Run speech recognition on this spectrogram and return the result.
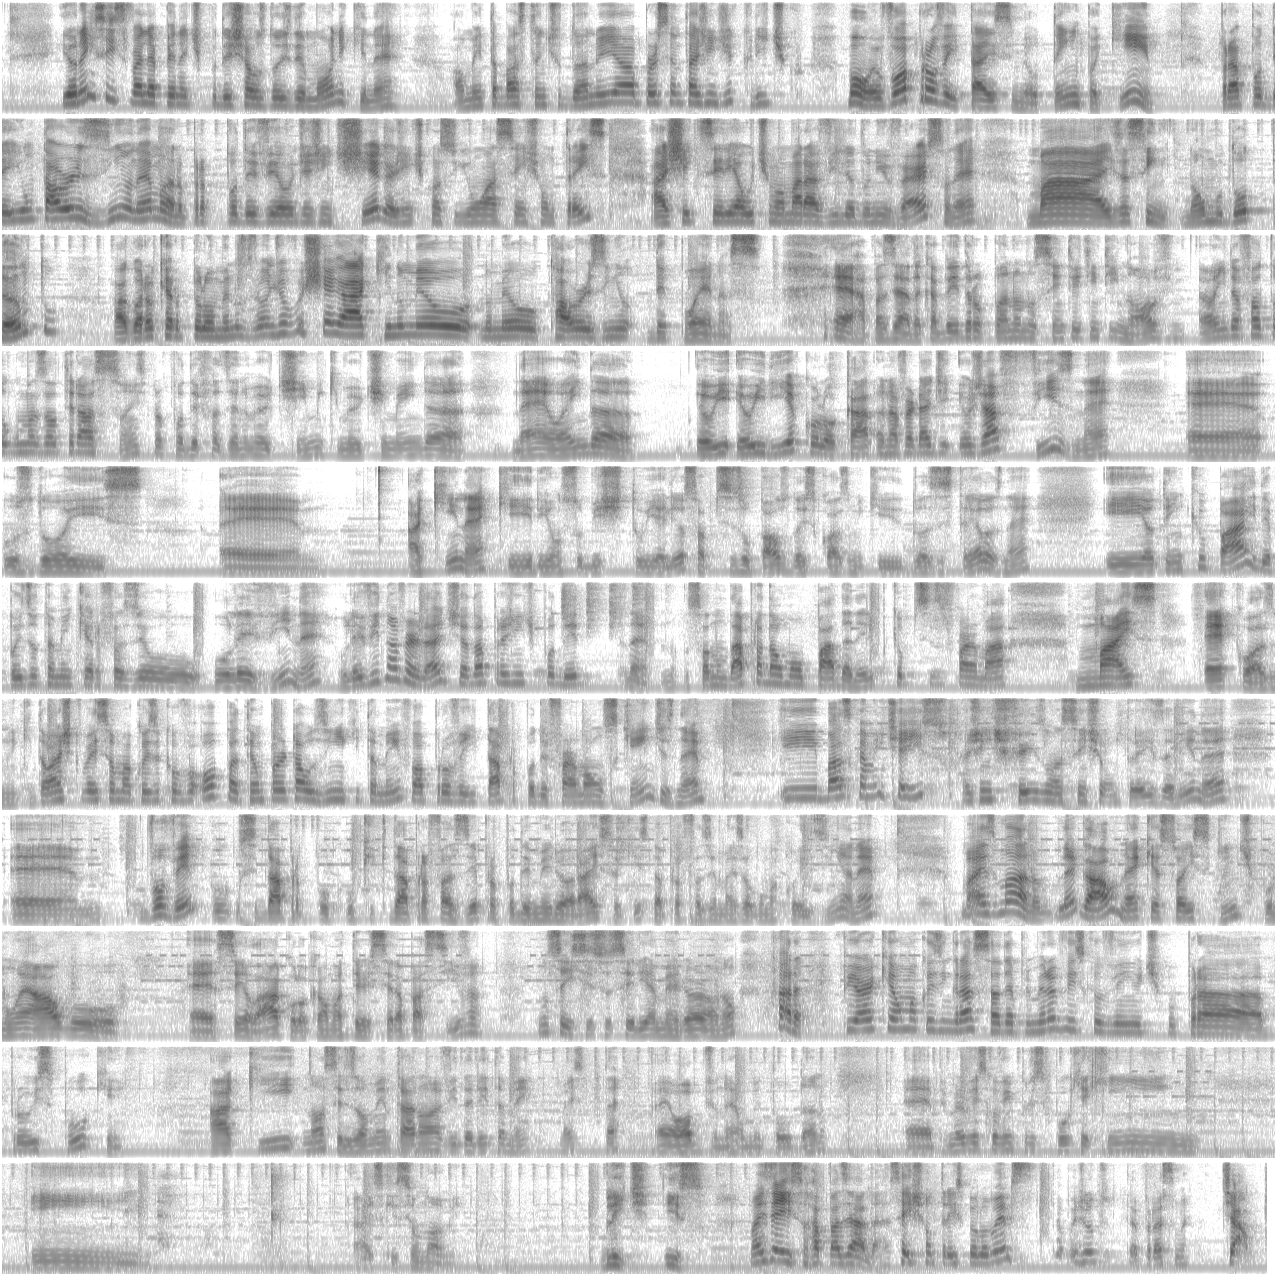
E eu nem sei se vale a pena, tipo, deixar os dois Demonic, né? Aumenta bastante o dano e a porcentagem de crítico. Bom, eu vou aproveitar esse meu tempo aqui pra poder ir um towerzinho, né, mano? Pra poder ver onde a gente chega. A gente conseguiu um Ascension 3. Achei que seria a última maravilha do universo, né? Mas, assim, não mudou tanto. Agora eu quero pelo menos ver onde eu vou chegar aqui no meu, no meu towerzinho de Buenas. É, rapaziada, acabei dropando no 189. Eu ainda faltam algumas alterações para poder fazer no meu time, que meu time ainda, né, eu ainda eu, eu iria colocar, na verdade, eu já fiz, né, é, os dois é, aqui, né, que iriam substituir ali, eu só preciso upar os dois Cosmic duas estrelas, né, e eu tenho que upar, e depois eu também quero fazer o, o Levi, né? O Levi, na verdade, já dá pra gente poder... Né? Só não dá pra dar uma upada nele, porque eu preciso farmar mais é Cosmic. Então acho que vai ser uma coisa que eu vou... Opa, tem um portalzinho aqui também, vou aproveitar pra poder farmar uns candies, né? E basicamente é isso. A gente fez um Ascension 3 ali, né? É, vou ver o, se dá pra, o, o que, que dá pra fazer pra poder melhorar isso aqui, se dá pra fazer mais alguma coisinha, né? Mas, mano, legal, né? Que é só skin, tipo, não é algo, é, sei lá, colocar uma terceira passiva. Não sei se isso seria melhor ou não. Cara, pior que é uma coisa engraçada. É a primeira vez que eu venho, tipo, pra, pro Spook. Aqui... Nossa, eles aumentaram a vida ali também. Mas, né, é óbvio, né? Aumentou o dano. É primeira vez que eu vim pro Spook aqui em... Em... Ah, esqueci o nome. Bleach, isso. Mas é isso, rapaziada. Session 3 pelo menos. Tamo junto. Até a próxima. Tchau.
